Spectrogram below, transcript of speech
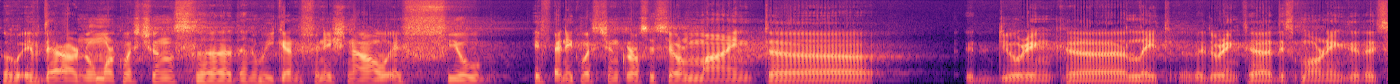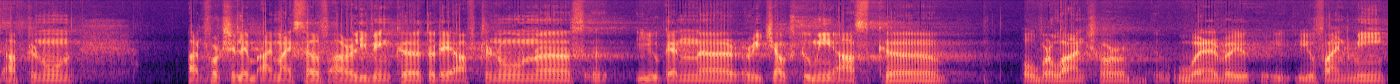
So if there are no more questions, uh, then we can finish now. If you, if any question crosses your mind uh, during uh, late, during uh, this morning, this afternoon, Unfortunately, I myself are leaving uh, today afternoon. Uh, you can uh, reach out to me, ask uh, over lunch or whenever you, you find me.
